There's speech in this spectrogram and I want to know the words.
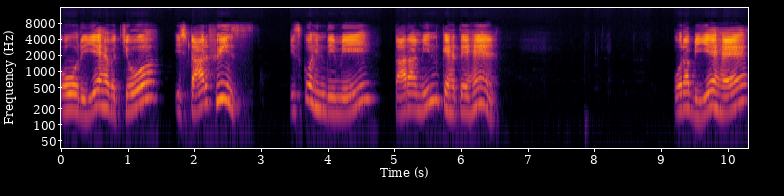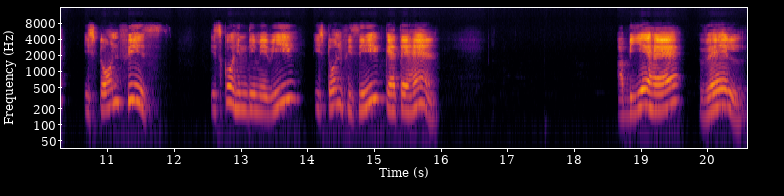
और यह है बच्चों स्टार फ़िश इसको हिंदी में तारामीन कहते हैं। और अब यह है स्टोन फ़िश इसको हिंदी में भी स्टोन फ़िश ही कहते हैं। अब ये है वेल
